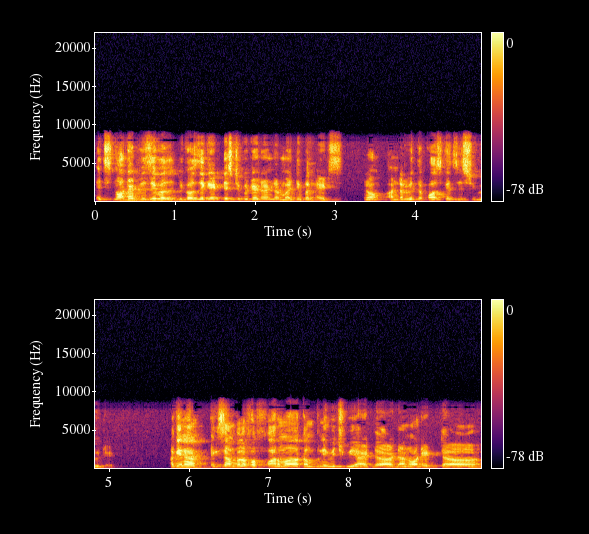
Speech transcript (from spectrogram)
it's not at visible because they get distributed under multiple heads, you know, under which the cost gets distributed. Again, an example of a pharma company which we had uh, done audit, uh,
